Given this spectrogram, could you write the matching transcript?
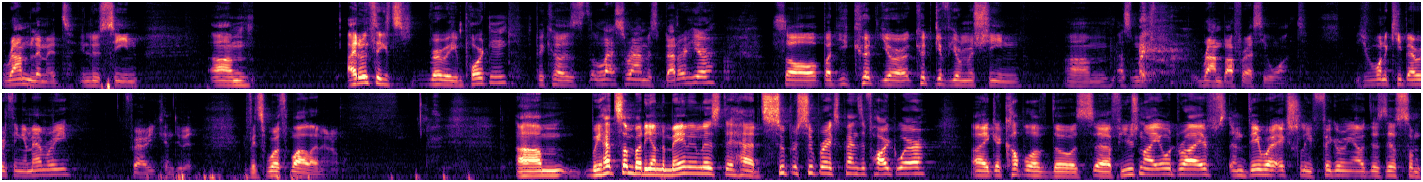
RAM limit in Lucene. Um, I don't think it's very important because the less RAM is better here. So, but you could your could give your machine um, as much RAM buffer as you want. If you want to keep everything in memory, fair, you can do it. If it's worthwhile, I don't know. Um, we had somebody on the mailing list, they had super, super expensive hardware, like a couple of those uh, Fusion I.O. drives, and they were actually figuring out that there's some,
